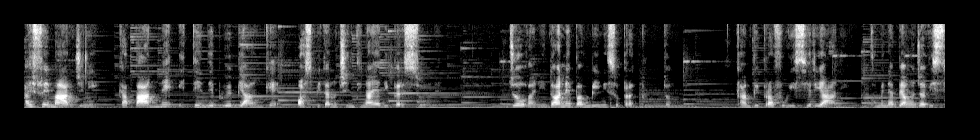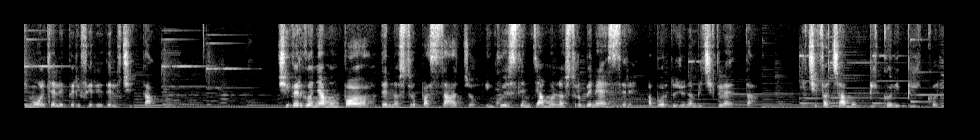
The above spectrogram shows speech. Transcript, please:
Ai suoi margini, capanne e tende blu e bianche ospitano centinaia di persone, giovani, donne e bambini soprattutto. Campi profughi siriani, come ne abbiamo già visti molti alle periferie delle città. Ci vergogniamo un po' del nostro passaggio, in cui ostentiamo il nostro benessere a bordo di una bicicletta ci facciamo piccoli piccoli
